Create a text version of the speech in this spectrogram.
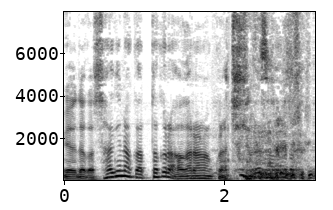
いや、だから下げなかったから上がらなくなっちゃったんですよ。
